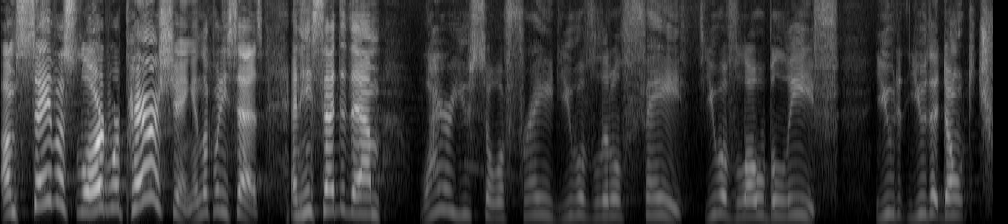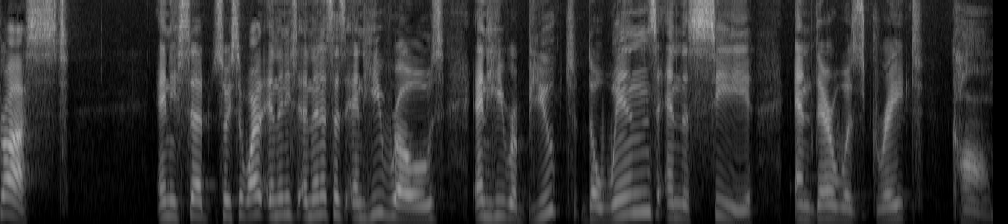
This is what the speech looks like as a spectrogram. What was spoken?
um, Save us, Lord, we're perishing. And look what he says. And he said to them, why are you so afraid? You of little faith, you of low belief, you, you that don't trust. And he said, so he said, why? And then, he, and then it says, and he rose and he rebuked the winds and the sea, and there was great calm.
